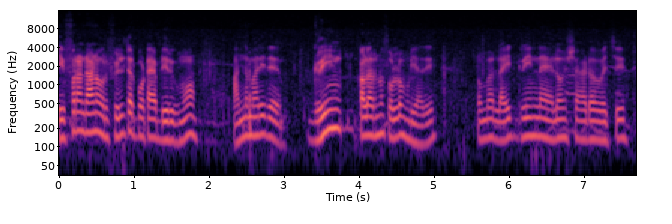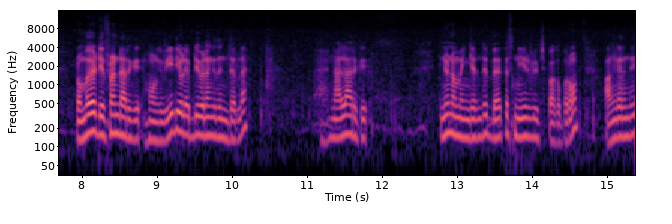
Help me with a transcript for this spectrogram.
டிஃப்ரெண்ட்டான ஒரு ஃபில்டர் போட்டால் எப்படி இருக்குமோ அந்த மாதிரி இது க்ரீன் கலர்னு சொல்ல முடியாது. ரொம்ப லைட் க்ரீனில் எல்லோ ஷேடோ வச்சு ரொம்பவே டிஃப்ரெண்ட்டாக இருக்குது உங்களுக்கு வீடியோவில் எப்படி விளங்குதுன்னு தெரில நல்லா இருக்குது இன்னும் நம்ம இங்கேருந்து பேக்கஸ் நீர்வீழ்ச்சி பார்க்க போகிறோம் அங்கேருந்து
